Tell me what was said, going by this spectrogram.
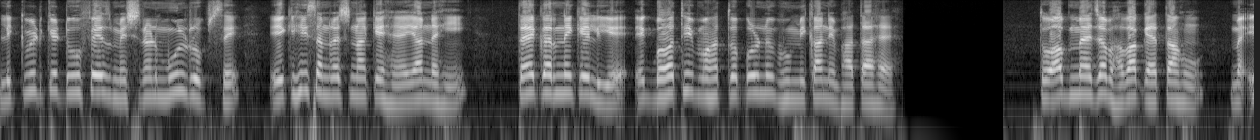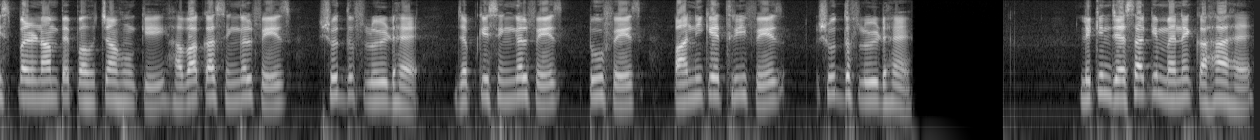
लिक्विड के टू फ़ेज़ मिश्रण मूल रूप से एक ही संरचना के हैं या नहीं, तय करने के लिए एक बहुत ही महत्वपूर्ण भूमिका निभाता है। तो अब मैं जब हवा कहता हूँ, मैं इस परिणाम पे पहुँचा हूँ कि हवा का सिंगल फ़ेज़ शुद्ध फ्लूड है, जबकि सिंगल फ़ेज़ टू फ़ेज़ पानी के थ्री फ़ेज़ शुद्ध फ्लूइड हैं। लेकिन जैसा कि मैंने कहा है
